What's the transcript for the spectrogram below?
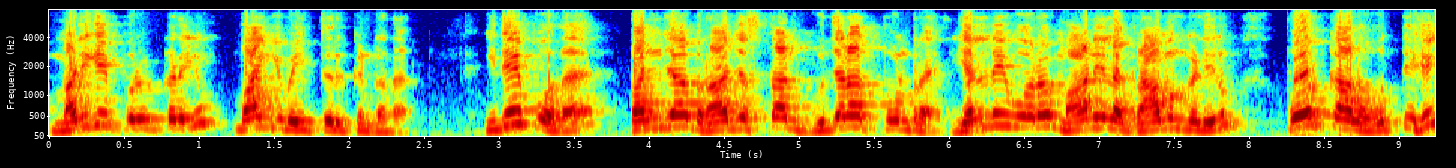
மளிகை பொருட்களையும் வாங்கி வைத்திருக்கின்றனர். இதே போல பஞ்சாப் ராஜஸ்தான் குஜராத் போன்ற எல்லை ஓர மாநில கிராமங்களிலும் போர்க்கால ஒத்திகை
